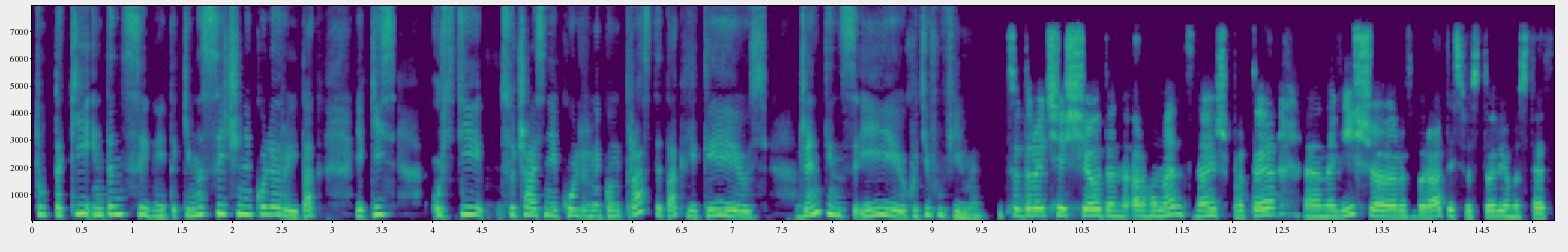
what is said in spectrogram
тут такі інтенсивні, такі насичені кольори, так? якісь ось ті сучасні кольорні контрасти, так які ось Дженкінс і хотів у фільмі. Це, до речі, ще один аргумент. Знаєш про те, е, навіщо розбиратись в історії мистецтв.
